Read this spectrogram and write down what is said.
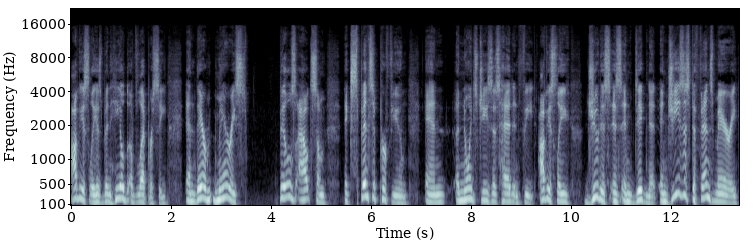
obviously has been healed of leprosy. And there, Mary spills out some expensive perfume and anoints Jesus' head and feet. Obviously, Judas is indignant, and Jesus defends Mary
